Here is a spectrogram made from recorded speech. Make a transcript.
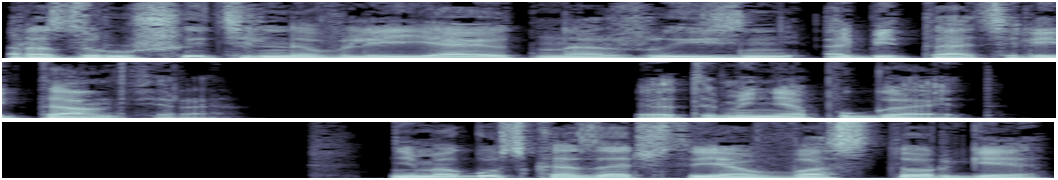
разрушительно влияют на жизнь обитателей Танфера. Это меня пугает. Не могу сказать, что я в восторге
